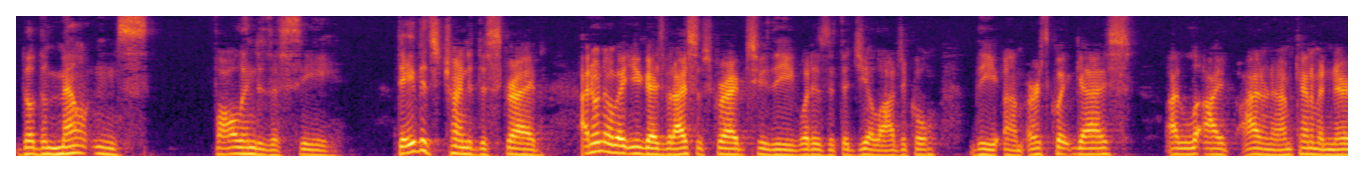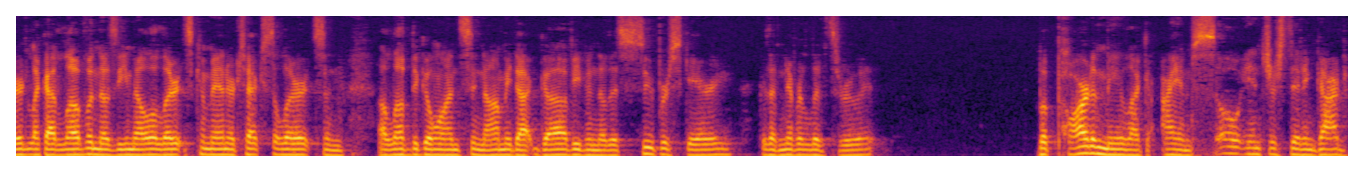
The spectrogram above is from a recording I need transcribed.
though the mountains fall into the sea. David's trying to describe, I don't know about you guys, but I subscribe to the, what is it, the geological, the um, earthquake guys. I, I, I don't know, I'm kind of a nerd. Like, I love when those email alerts come in or text alerts, and I love to go on tsunami.gov, even though that's super scary because I've never lived through it. But part of me, like, I am so interested in God.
